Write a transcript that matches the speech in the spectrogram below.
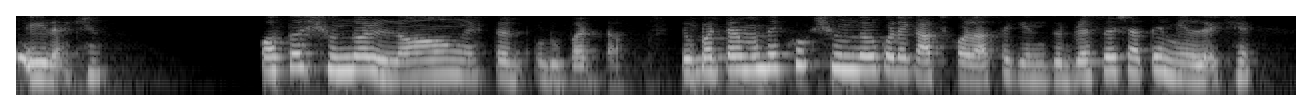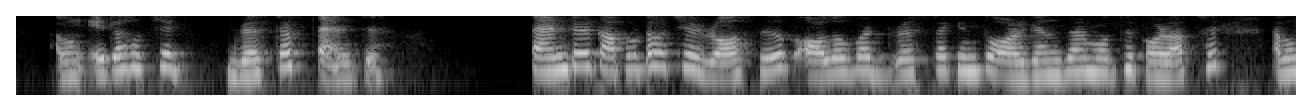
এই দেখেন, কত সুন্দর লং একটা দুপাট্টা। দুপাট্টার মধ্যে খুব সুন্দর করে কাজ করা আছে কিন্তু ড্রেসের সাথে মিল রেখে। এবং এটা হচ্ছে ড্রেসটা প্যান্ট। প্যান্টের কাপড়টা হচ্ছে র সিল্ক অল ওভার ড্রেসটা কিন্তু অর্গ্যানজার মধ্যে করা আছে এবং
